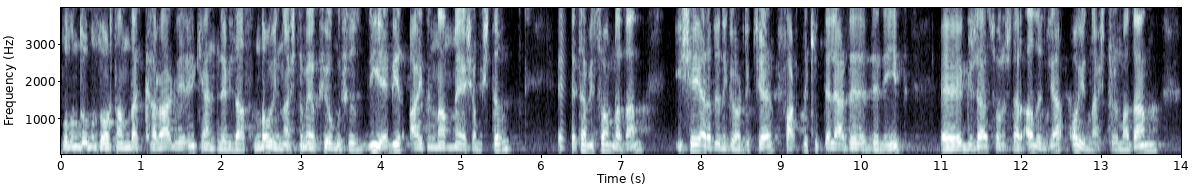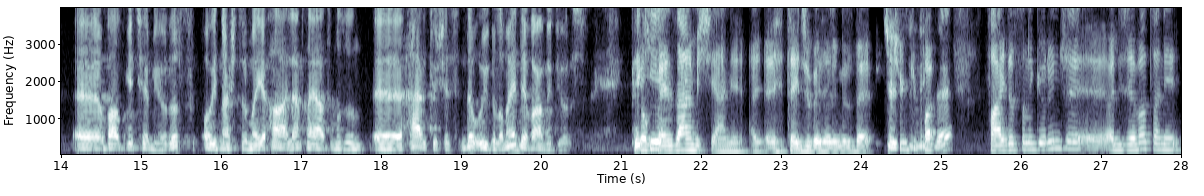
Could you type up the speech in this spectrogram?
bulunduğumuz ortamda karar verirken de biz aslında oyunlaştırma yapıyormuşuz diye bir aydınlanma yaşamıştım. E, tabii sonradan işe yaradığını gördükçe farklı kitlelerde de deneyip e, güzel sonuçlar alınca oyunlaştırmadan vazgeçemiyoruz. Oyunlaştırmayı halen hayatımızın e, her köşesinde uygulamaya devam ediyoruz. Peki, Çok benzermiş yani tecrübelerimizde. Kesinlikle. Çünkü fa- faydasını görünce e, Ali Cevat hani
